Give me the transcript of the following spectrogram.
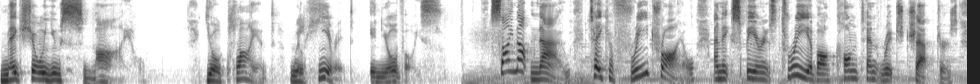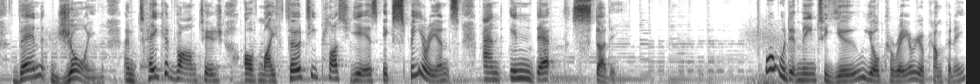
Make sure you smile your client will hear it in your voice. Sign up now, take a free trial, and experience three of our content-rich chapters. Then join and take advantage of my 30 plus years experience and in-depth study. What would it mean to you, your career, your company?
